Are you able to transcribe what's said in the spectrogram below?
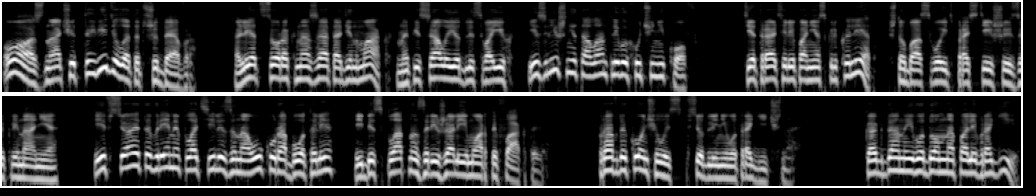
О, значит, ты видел этот шедевр? Лет сорок назад один маг написал ее для своих излишне талантливых учеников. Те тратили по несколько лет, чтобы освоить простейшие заклинания, и все это время платили за науку, работали и бесплатно заряжали ему артефакты. Правда, кончилось все для него трагично. Когда на его дом напали враги,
